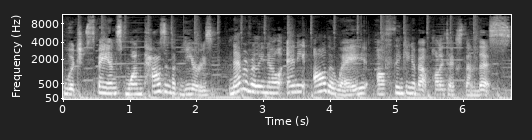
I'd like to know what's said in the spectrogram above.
which spans 1000 of years, never really know any other way of thinking about politics than this.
